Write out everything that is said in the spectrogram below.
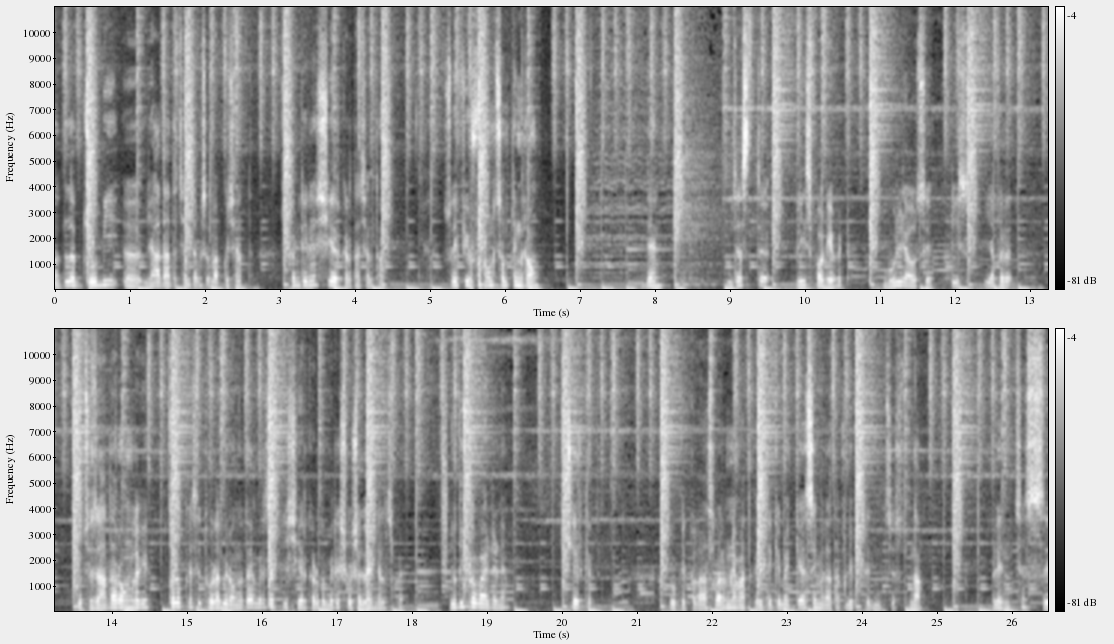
मतलब जो भी याद आता चलता है, वो सब आपके साथ कंटिन्यूस शेयर करता चलता हूँ। So if you found something wrong then just please forgive it भूल जाओ उसे प्लीज़ या फिर कुछ ज़्यादा रॉन्ग लगे, चलो कैसे थोड़ा भी रॉन्ग है तो यार मेरे साथ प्लीज़ शेयर कर दो मेरे सोशल हैंडल्स पर जो कि प्रोवाइडेड है। शेयर कर। ओके तो लास्ट बार हमने बात करी थी कि मैं कैसे मिला था अपनी प्रिंसेस ना प्रिंसेस से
